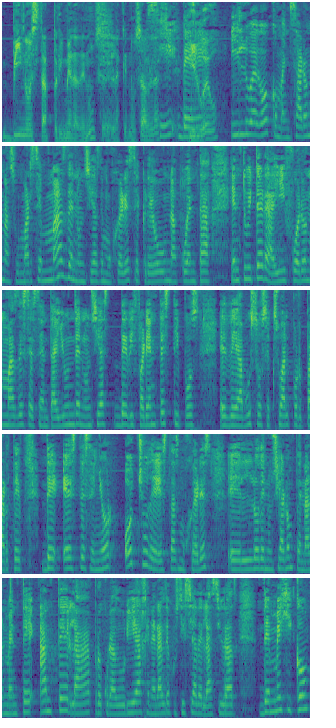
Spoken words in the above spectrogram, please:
Vino esta primera denuncia de la que nos hablas. Sí, de- y luego, y luego comenzaron a sumarse más denuncias de mujeres. Se creó una cuenta en Twitter. Ahí fueron más de 61 denuncias de diferentes tipos eh, de abuso sexual por parte de este señor. Ocho de estas mujeres eh, lo denunciaron penalmente ante la Procuraduría General de Justicia de la Ciudad de México.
